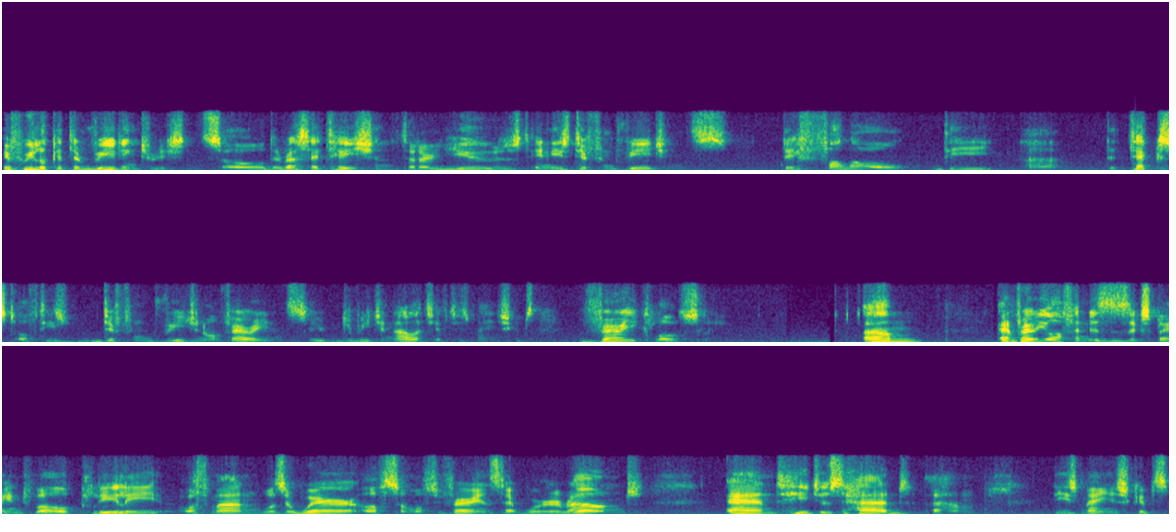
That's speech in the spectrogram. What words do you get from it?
if we look at the reading tradition, so the recitations that are used in these different regions, they follow the uh, the text of these different regional variants, the regionality of these manuscripts, very closely. Um, and very often this is explained well. Clearly, Uthman was aware of some of the variants that were around, and he just had um, these manuscripts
